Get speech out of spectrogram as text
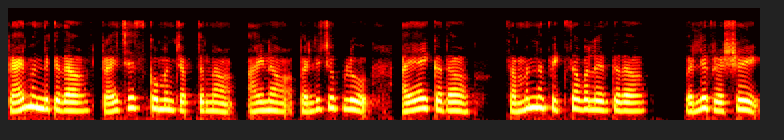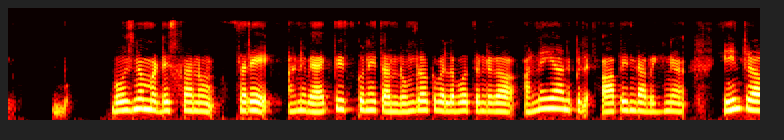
టైం ఉంది కదా! ట్రై చేసుకోమని చెప్తున్నా. ఆయన పెళ్ళి చూపులు అయ్యాయి కదా! సంబంధం ఫిక్స్ అవ్వలేదు కదా! వెళ్ళి ఫ్రెష్ అయ్యి భోజనం వడ్డిస్తాను. సరే అని బ్యాగ్ తీసుకుని తన రూమ్‌లోకి వెళ్ళబోతుండగా అన్నయ్య అని పిలి ఆపింది అభిజ్ఞ. ఏంట్రా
